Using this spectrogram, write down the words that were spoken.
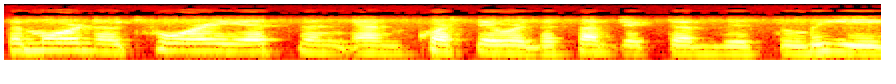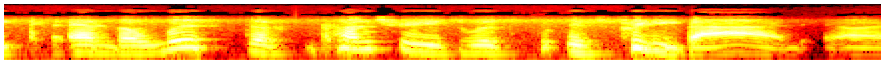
the more notorious, and, and, of course they were the subject of this leak, and the list of countries was is pretty bad uh,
